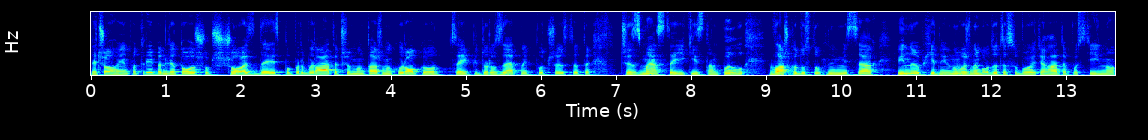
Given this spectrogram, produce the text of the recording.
Для чого він потрібен? Для того, щоб щось десь поприбирати, чи монтажну коробку, от цей підрозетник почистити, чи змести якийсь там пил в важкодоступних місцях. Він необхідний. Ну ви ж не будете собою тягати постійно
